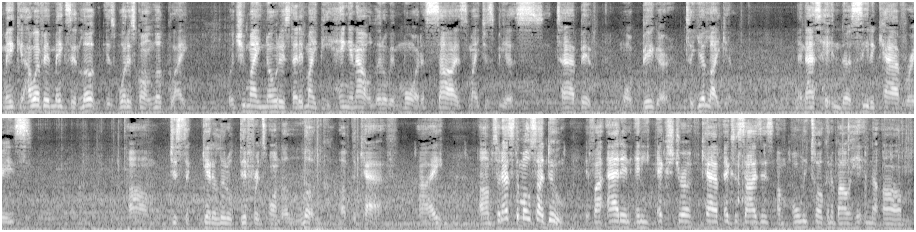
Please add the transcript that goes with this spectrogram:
make it, however it makes it look, is what it's going to look like. But you might notice that it might be hanging out a little bit more. The size might just be a, a tad bit more bigger to your liking. And that's hitting the seated calf raise um, just to get a little difference on the look of the calf. All right. Um, so that's the most I do. If I add in any extra calf exercises, I'm only talking about hitting the, um,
